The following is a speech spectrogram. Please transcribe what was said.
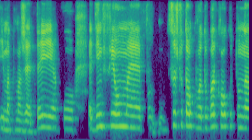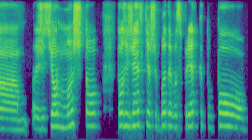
имат мъжете. И ако един филм е също толкова добър, колкото на режисьор мъж, то този женския ще бъде възприят като по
